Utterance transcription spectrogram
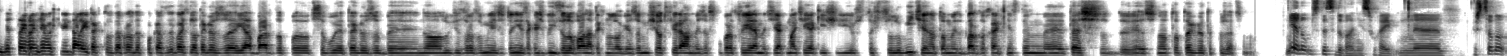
Więc tutaj będziemy chcieli dalej tak to naprawdę pokazywać, dlatego że ja bardzo potrzebuję tego, żeby no, ludzie zrozumieli, że to nie jest jakaś wyizolowana technologia, że my się otwieramy, że współpracujemy, czy jak macie jakieś już coś, co lubicie, no to my bardzo chętnie z tym e, też, wiesz, no to tego typu rzeczy. No. Nie, no zdecydowanie. Słuchaj, e, wiesz co, no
